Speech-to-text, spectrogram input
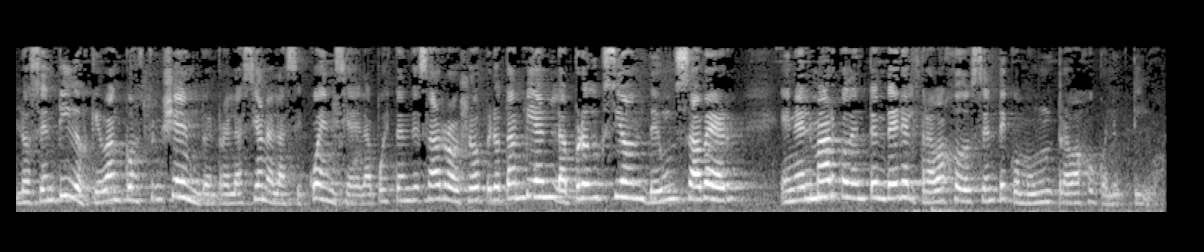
los sentidos que van construyendo en relación a la secuencia de la puesta en desarrollo, pero también la producción de un saber en el marco de entender el trabajo docente como un trabajo colectivo.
